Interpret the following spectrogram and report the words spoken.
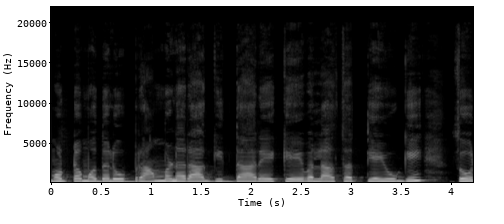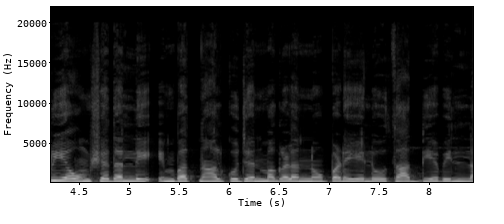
ಮೊಟ್ಟ ಮೊದಲು ಬ್ರಾಹ್ಮಣರಾಗಿದ್ದಾರೆ ಕೇವಲ ಸತ್ಯಯುಗಿ ಸೂರ್ಯ ವಂಶದಲ್ಲಿ ಎಂಬತ್ನಾಲ್ಕು ಜನ್ಮಗಳನ್ನು ಪಡೆಯಲು ಸಾಧ್ಯವಿಲ್ಲ.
